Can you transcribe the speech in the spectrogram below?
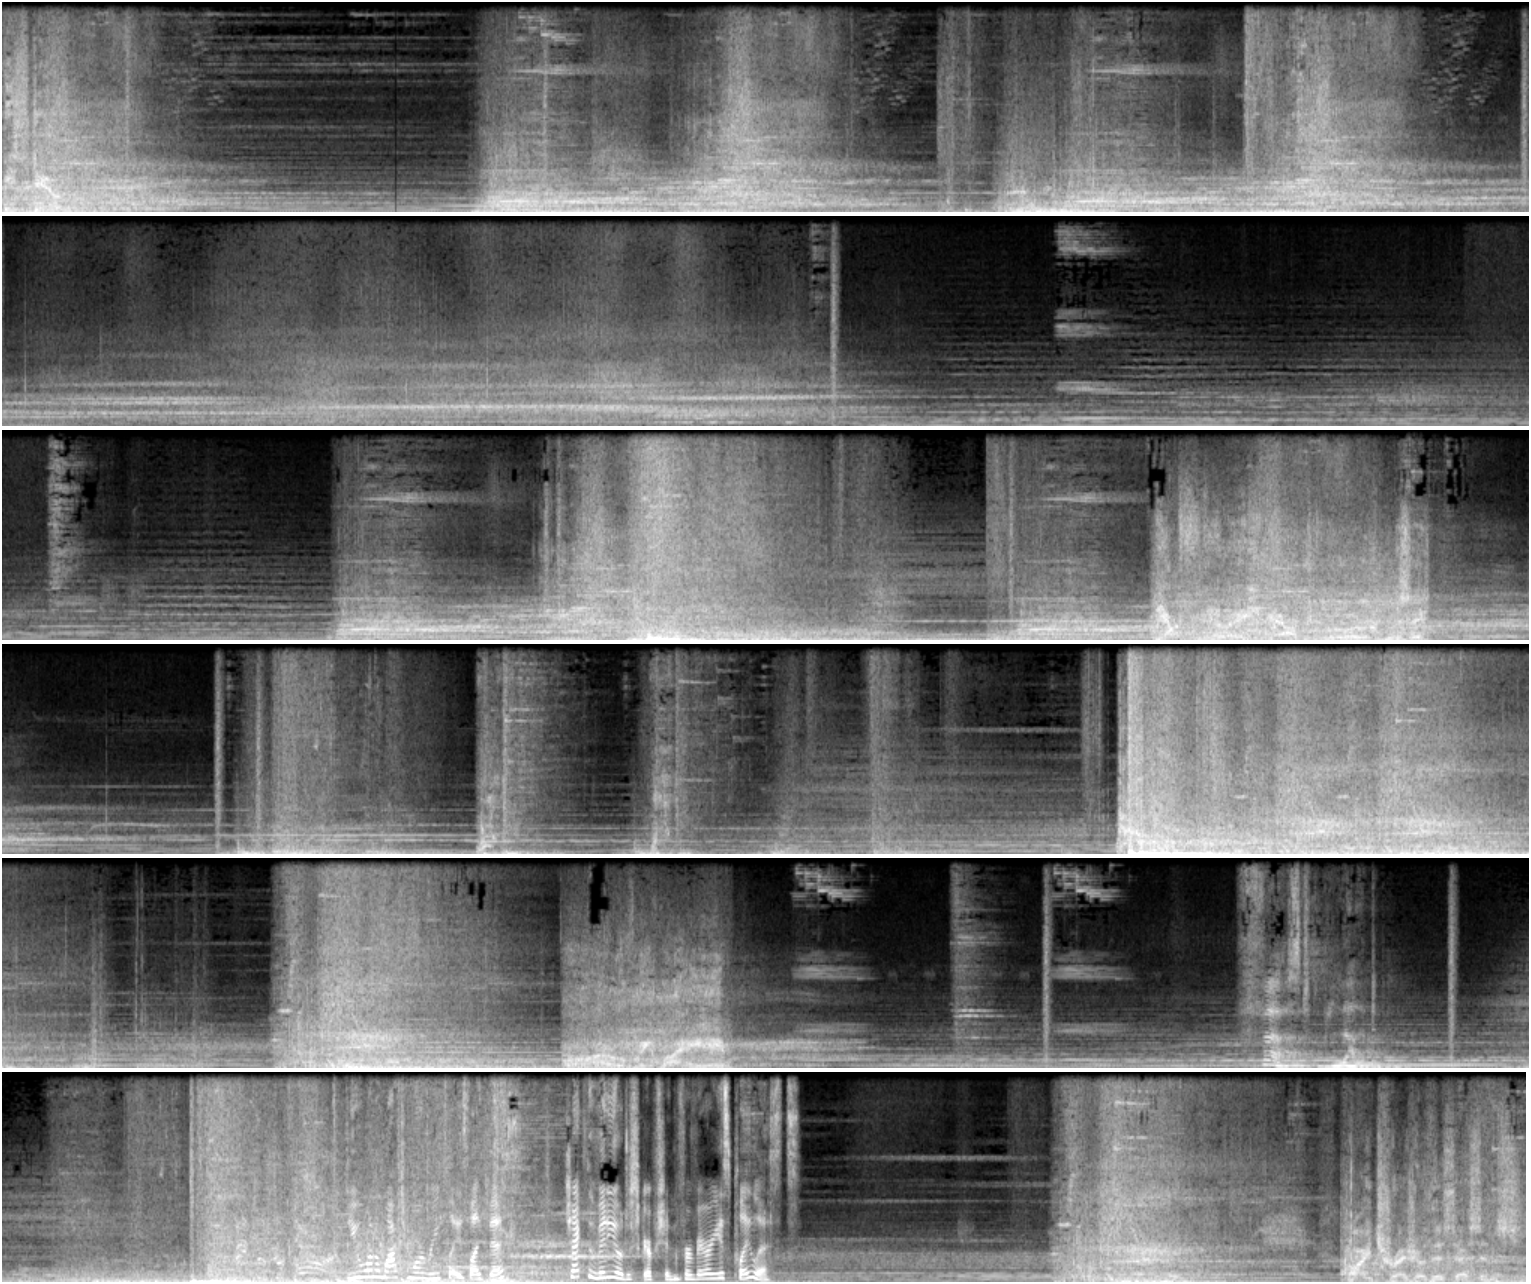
Be still. First blood. Do you want to watch more replays like this? Check the video description for various playlists. I treasure this essence.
